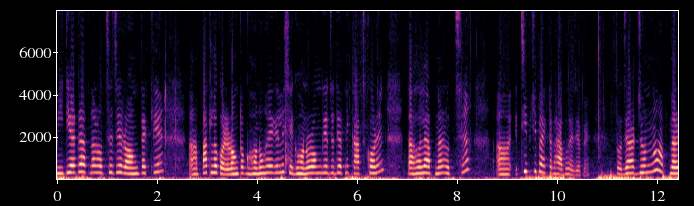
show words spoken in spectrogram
মিডিয়াটা আপনার হচ্ছে যে রংটাকে পাতলা করে। রংটা ঘন হয়ে গেলে সেই ঘন রং দিয়ে যদি আপনি কাজ করেন, তাহলে আপনার হচ্ছে চিপচিপা একটা ভাব হয়ে যাবে। তো যার জন্য আপনার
